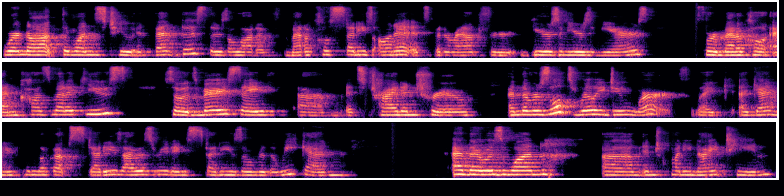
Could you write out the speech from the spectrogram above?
we're not the ones to invent this. There's a lot of medical studies on it. It's been around for years and years and years for medical and cosmetic use. So it's very safe. Um, it's tried and true. And the results really do work. Like, again, you can look up studies. I was reading studies over the weekend, and there was one um, in 2019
